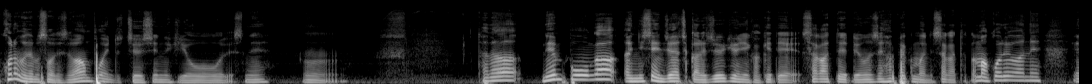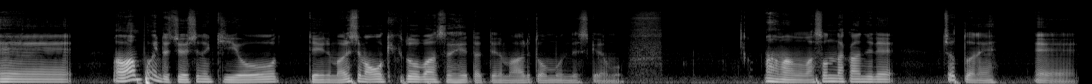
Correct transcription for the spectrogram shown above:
これもでもそうですね。ワンポイント中心の費用ですね。うん。ただ、年俸が2018から19にかけて下がっていて4800万に下がったと。まあ、これはね、えー、まあ、ワンポイント中心の起用っていうのもあるし、まあ、大きく登板数減ったっていうのもあると思うんですけども。まあまあまあまあ、そんな感じで、ちょっとね、え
